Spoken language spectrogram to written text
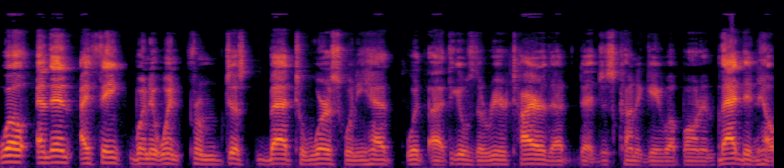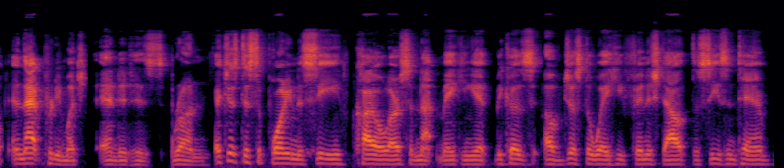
Well, and then I think when it went from just bad to worse, when he had with I think it was the rear tire that that just kind of gave up on him. That didn't help, and that pretty much ended his run. It's just disappointing to see Kyle Larson not making it because of just the way he finished out the season. Tam,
